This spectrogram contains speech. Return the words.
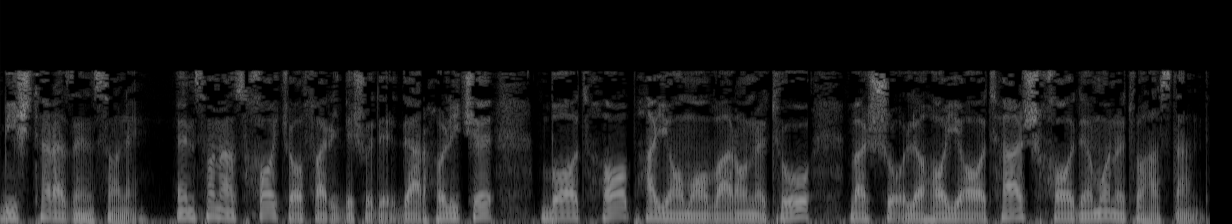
بیشتر از انسانه. انسان از خاک آفریده شده در حالی که بادها پیام تو و شعله های آتش خادمان تو هستند.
